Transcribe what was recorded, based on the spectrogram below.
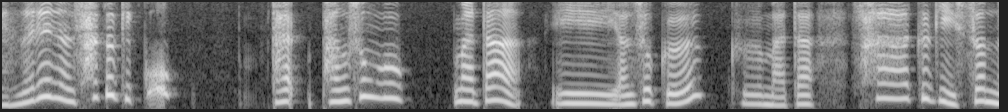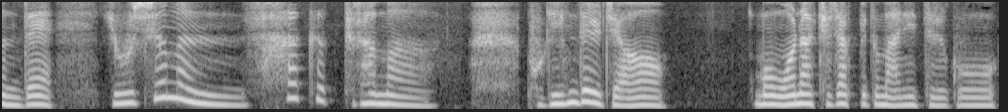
옛날에는 사극이 꼭, 다, 방송국마다 이 연속극, 그마다 사극이 있었는데, 요즘은 사극 드라마 보기 힘들죠. 뭐 워낙 제작비도 많이 들고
